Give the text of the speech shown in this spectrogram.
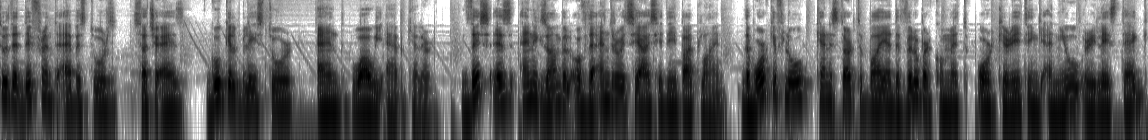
to the different app stores such as Google Play Store and Huawei App Gallery. This is an example of the Android CI/CD pipeline. The workflow can start by a developer commit or creating a new release tag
